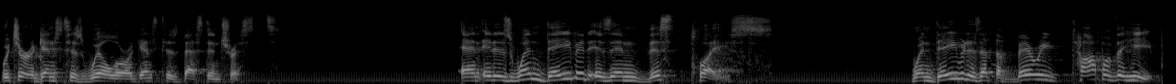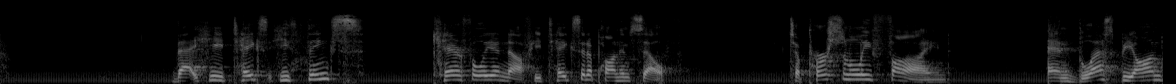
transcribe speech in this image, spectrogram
which are against his will or against his best interests. And it is when David is in this place, when David is at the very top of the heap, that he takes, he thinks carefully enough, he takes it upon himself to personally find and bless beyond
